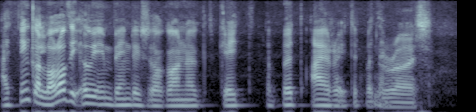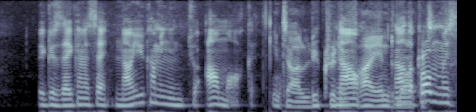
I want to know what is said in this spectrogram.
I think a lot of the OEM vendors are going to get a bit irritated with them Right. because they're going to say, now you're coming into our market. Into our lucrative high end now market. the problem is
